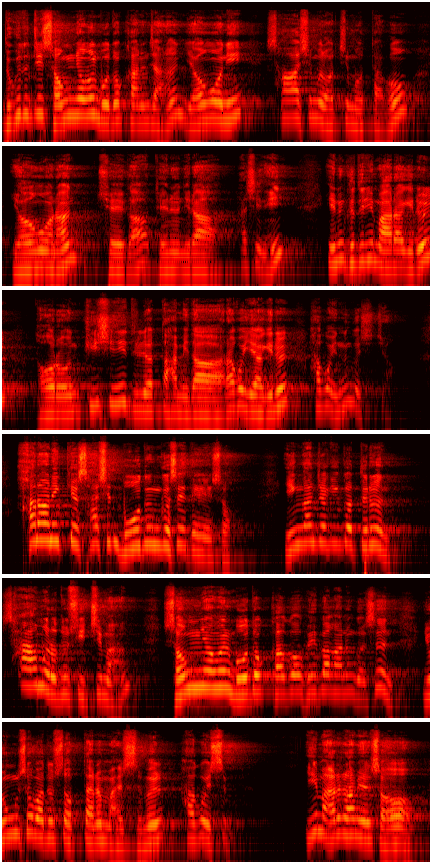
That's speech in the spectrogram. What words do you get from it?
누구든지 성령을 모독하는 자는 영원히 사하심을 얻지 못하고 영원한 죄가 되느니라 하시니 이는 그들이 말하기를 더러운 귀신이 들렸다 합니다라고 이야기를 하고 있는 것이죠. 하나님께서 하신 모든 것에 대해서 인간적인 것들은 사함을 얻을 수 있지만 성령을 모독하고 회방하는 것은 용서받을 수 없다는 말씀을 하고 있습니다. 이 말을 하면서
